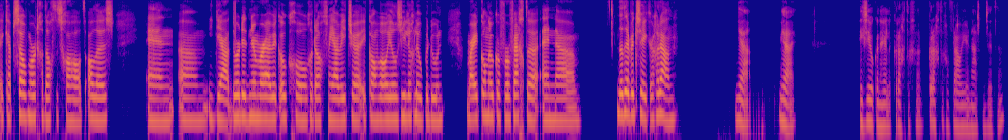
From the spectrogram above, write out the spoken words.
ik heb zelfmoordgedachten gehad, alles. En um, ja, door dit nummer heb ik ook gewoon gedacht van ja, weet je, ik kan wel heel zielig lopen doen. Maar ik kan ook ervoor vechten. En uh, dat heb ik zeker gedaan. Ja, ja. Ik zie ook een hele krachtige, krachtige vrouw hier naast me zitten.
